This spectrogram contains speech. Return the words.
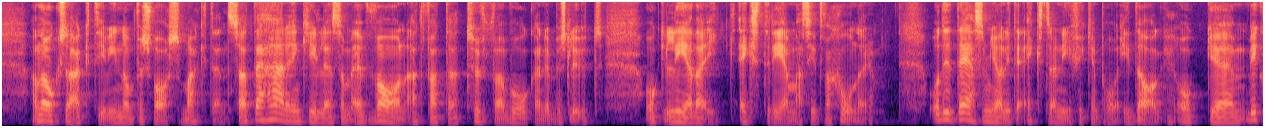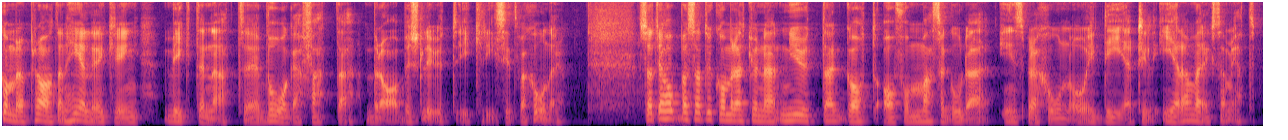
Han är också aktiv inom Försvarsmakten. Så att det här är en kille som är van att fatta tuffa, vågade beslut och leda i extrema situationer. Och det är det som jag är lite extra nyfiken på idag. Och eh, vi kommer att prata en hel del kring vikten att eh, våga fatta bra beslut i krissituationer. Så att jag hoppas att du kommer att kunna njuta gott och få massa goda inspiration och idéer till er verksamhet.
